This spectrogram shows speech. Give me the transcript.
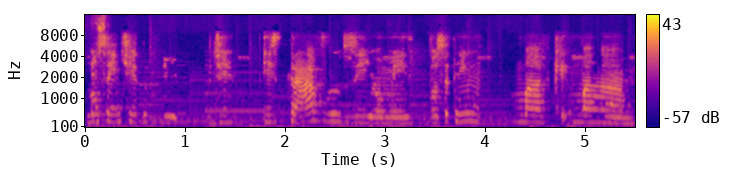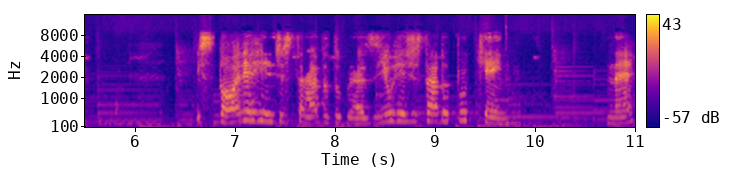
No sentido de, de escravos e homens. Você tem uma, uma história registrada do Brasil, registrada por quem? Né?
